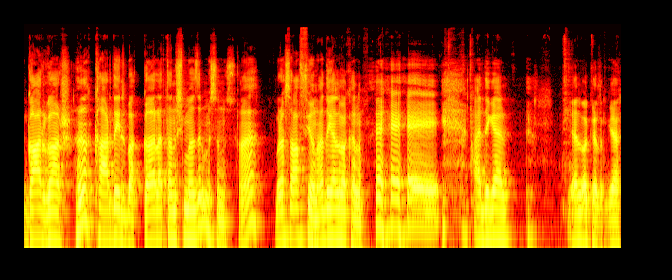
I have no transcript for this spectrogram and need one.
Gar gar. Ha? Kar değil bak. Karla tanışmaya hazır mısınız? Ha? Burası Afyon. Hadi gel bakalım. Hadi gel. Gel bakalım gel.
